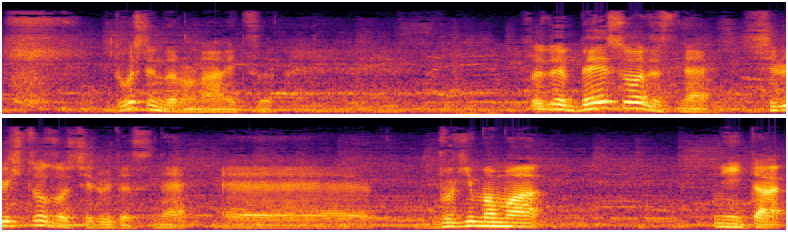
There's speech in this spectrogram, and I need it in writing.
どうしてんだろうなあいつ。それでベースはですね知る人ぞ知るですねえー、ブギママにいた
